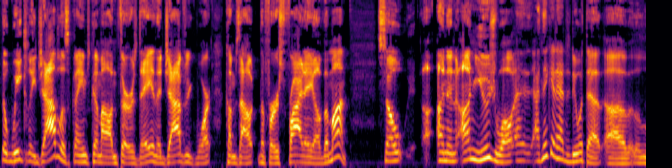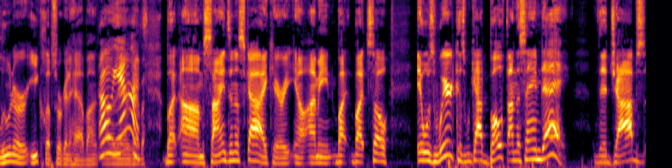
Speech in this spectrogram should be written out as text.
the weekly jobless claims come out on Thursday, and the jobs report comes out the first Friday of the month. So, uh, on an unusual, I think it had to do with that uh, lunar eclipse we're going to have on. Oh, uh, yes. but um, signs in the sky, Carrie. You know, I mean, but but so it was weird because we got both on the same day. The jobs,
